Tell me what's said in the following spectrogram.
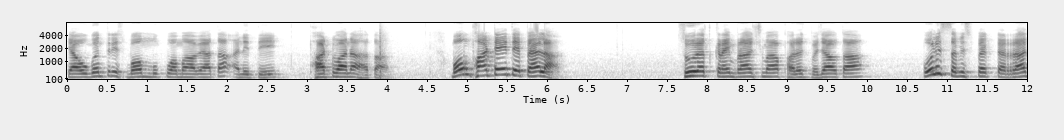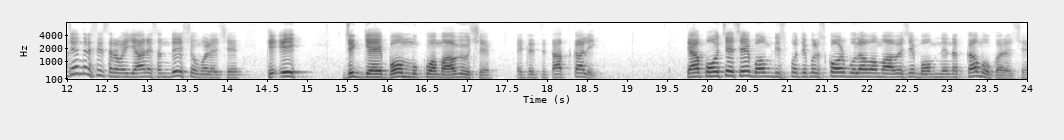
ત્યાં ઓગણત્રીસ બોમ્બ મૂકવામાં આવ્યા હતા અને તે ફાટવાના હતા. બોમ્બ ફાટે તે પહેલાં સુરત ક્રાઇમ બ્રાન્ચમાં ફરજ બજાવતા પોલીસ સબ ઇન્સ્પેક્ટર રાજેન્દ્રસિંહ સરવૈયાને સંદેશો મળે છે કે એક જગ્યાએ બોમ્બ મૂકવામાં આવ્યો છે એટલે તે તાત્કાલિક. ત્યાં પહોંચે છે, બોમ્બ ડિસ્પોઝેબલ સ્કોડ બોલાવવામાં આવે છે, બોમ્બને નકામો કરે છે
